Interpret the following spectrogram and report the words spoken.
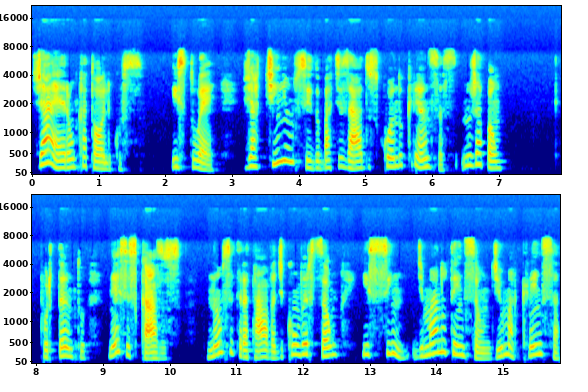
já eram católicos, isto é, já tinham sido batizados quando crianças no Japão. Portanto, Nesses casos, não se tratava de conversão e sim de manutenção de uma crença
